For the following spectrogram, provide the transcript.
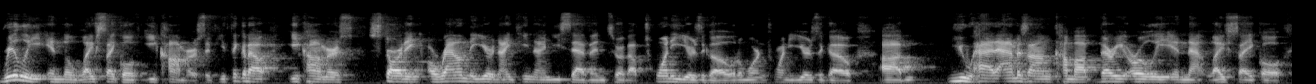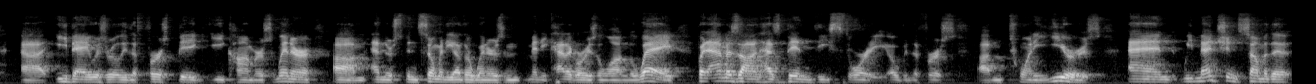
really in the life cycle of e-commerce. If you think about e-commerce starting around the year 1997, so about 20 years ago, a little more than 20 years ago, um, you had Amazon come up very early in that life cycle. Uh, eBay was really the first big e-commerce winner, um, and there's been so many other winners in many categories along the way. But Amazon has been the story over the first um, 20 years. And we mentioned some of the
